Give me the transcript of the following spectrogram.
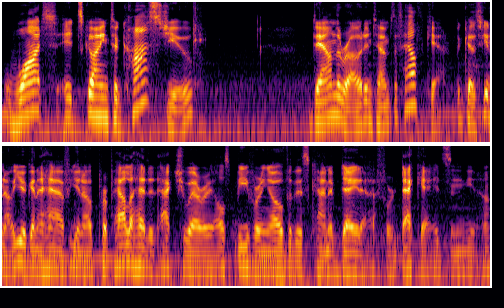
what it's going to cost you down the road in terms of healthcare because you know you're going to have you know propeller-headed actuarials beavering over this kind of data for decades and you know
